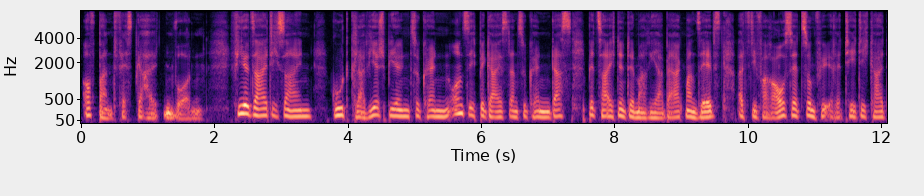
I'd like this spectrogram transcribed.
auf Band festgehalten wurden. Vielseitig sein, gut Klavier spielen zu können und sich begeistern zu können, das bezeichnete Maria Bergmann selbst als die Voraussetzung für ihre Tätigkeit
